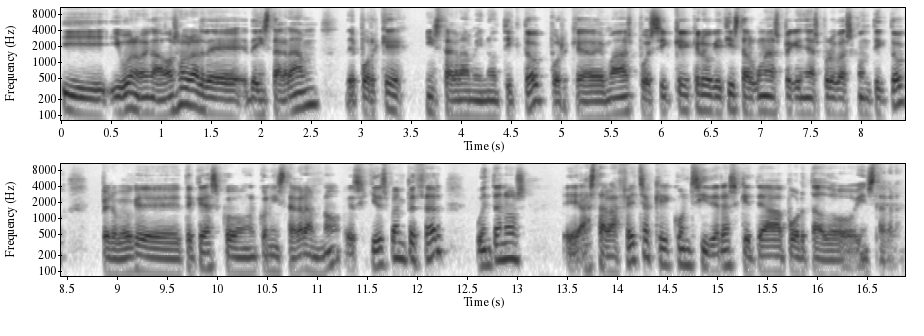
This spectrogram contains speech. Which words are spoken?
Y, bueno, venga, vamos a hablar de, de Instagram, de por qué Instagram y no TikTok, porque además, pues sí que creo que hiciste algunas pequeñas pruebas con TikTok, pero veo que te quedas con, Instagram, ¿no? Eh, si quieres para empezar, cuéntanos eh, hasta la fecha qué consideras que te ha aportado Instagram.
